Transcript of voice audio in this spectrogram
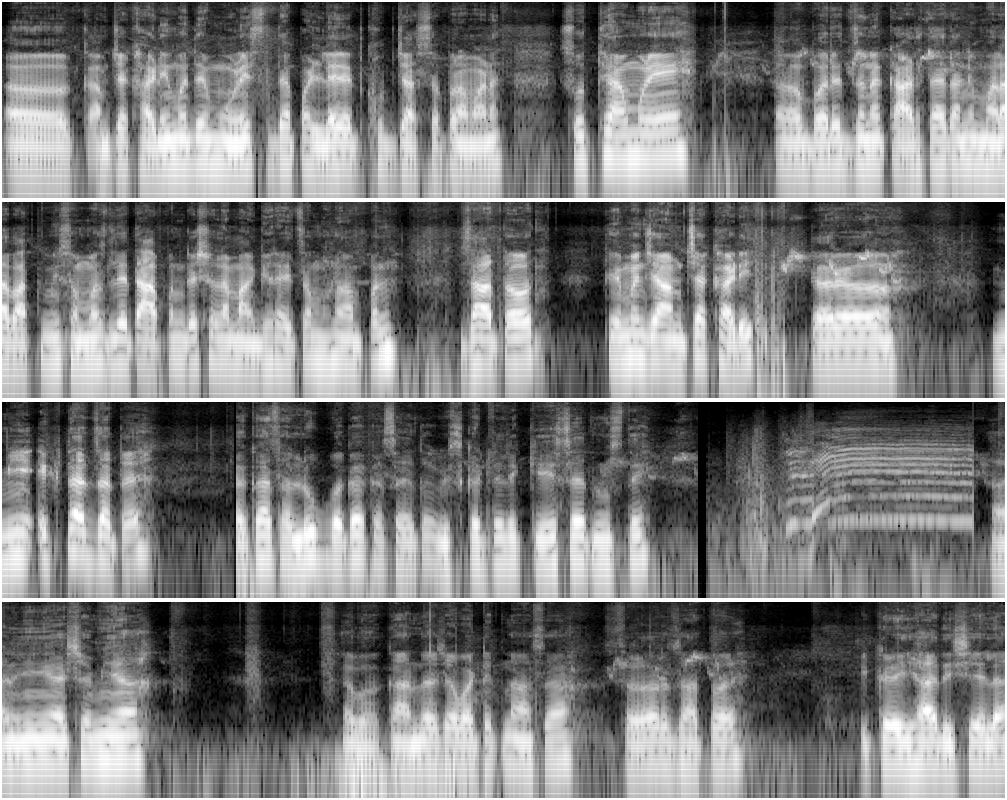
आमच्या खाडीमध्ये मुळे सध्या पडलेले आहेत खूप जास्त प्रमाणात. सो त्यामुळे बरेच जणं काढतायत आणि मला बातमी समजले तर आपण कशाला मागे राहायचं म्हणून आपण जात आहोत. ते म्हणजे आमच्या खाडीत. तर मी एकटाच जातो आहे सकाळचा लुक बघा कसा आहे तो विस्कटलेले केस आहेत नुसते. आणि अशा मी या बघा बघ कांद्याच्या वाटेतनं असा सरळ जातो आहे इकडे ह्या दिशेला.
